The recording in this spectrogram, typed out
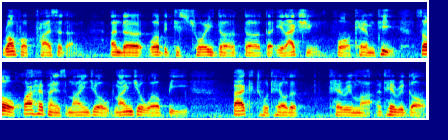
run for president, and uh, will be destroy the, the, the election for KMT. So what happens? Ma Ying-jeou, will be back to tell the Terry Ma, Terry Gou,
